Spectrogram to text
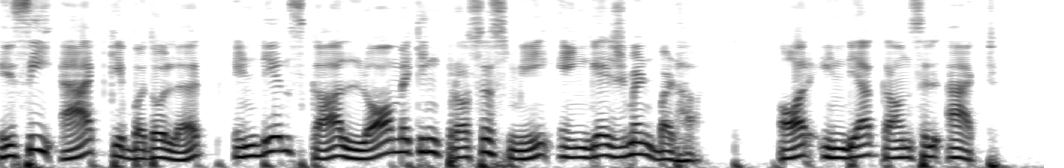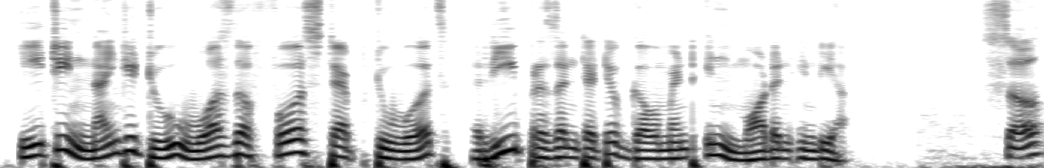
इसी एक्ट के बदौलत इंडियंस का लॉ मेकिंग प्रोसेस में एंगेजमेंट बढ़ा और India council act 1892 was the first step towards representative government in modern India. Sir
